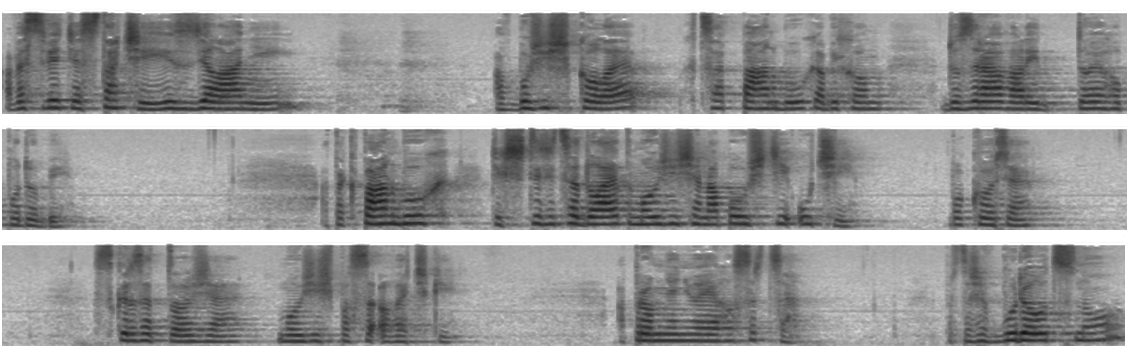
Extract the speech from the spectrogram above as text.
A ve světě stačí vzdělání a v boží škole chce Pán Bůh, abychom dozrávali do jeho podoby. A tak Pán Bůh těch 40 let Mojžíše na poušti učí pokoře skrze to, že Mojžíš pase ovečky a proměňuje jeho srdce. Protože v budoucnu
